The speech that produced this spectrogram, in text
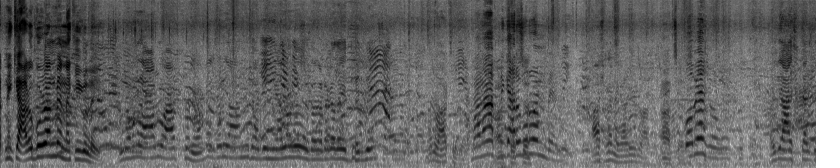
আপনি কি আরও গরু আনবেন নাকি এগুলোই? আরও আটশো আমরা আমি টাকা টাকা দিয়ে ধরবে। আটশো টাকা মামা আপনি কি আচ্ছা, আরও আচ্ছা। গরু আনবেন? আসবে না গাড়ি তো আসবে। আচ্ছা কবে আসব? ওই যে আজ কালকে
